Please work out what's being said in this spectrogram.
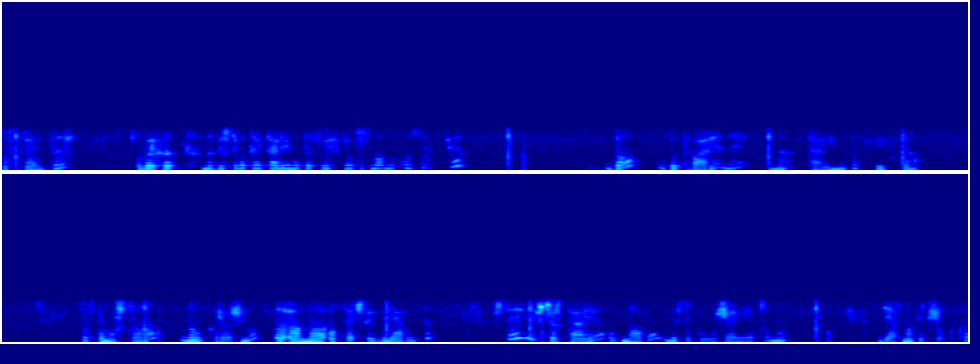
с център върхът на бюстовата и талийната от основна конструкция до затваряне на талийната свивка. С помощта на окръжност, а, а, на отсечка, извинявам се, ще изчертая отново местоположението на дясната чупка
